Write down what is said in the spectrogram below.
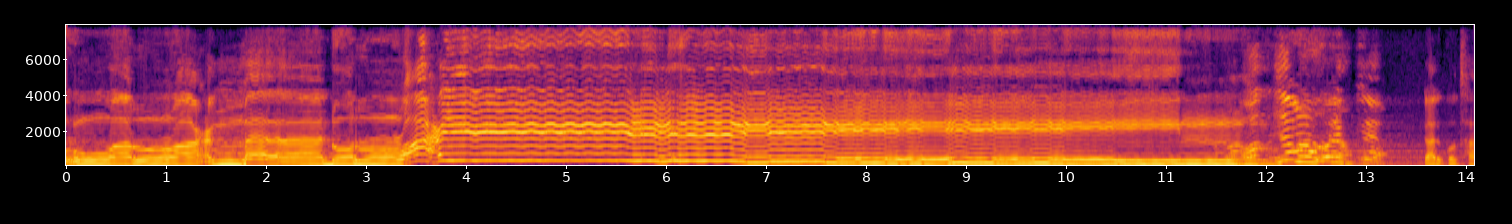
هو الرحمن الرحيم কার কথা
